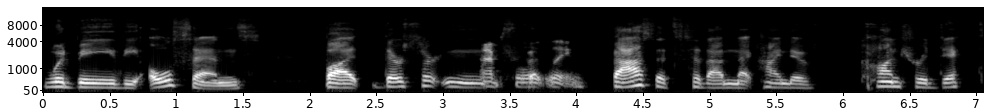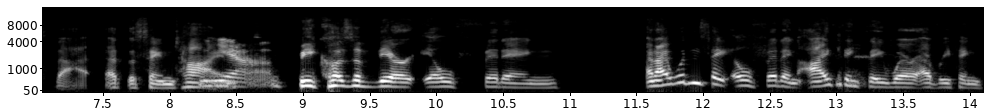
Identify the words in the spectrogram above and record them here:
would be the Olsens, but there's certain Absolutely. facets to them that kind of contradict that at the same time Yeah. because of their ill-fitting and I wouldn't say ill-fitting. I think they wear everything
